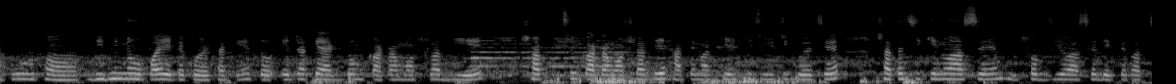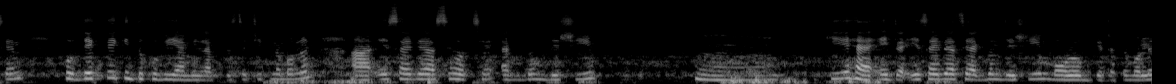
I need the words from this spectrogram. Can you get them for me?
আপুর বিভিন্ন উপায়ে এটা করে থাকে। তো এটাকে একদম কাটা মশলা দিয়ে সব কিছু কাটা মশলা দিয়ে হাতে মাখিয়ে খিচুড়িটি করেছে। সাথে চিকেনও আছে, সবজিও আছে, দেখতে পাচ্ছেন। খুব, দেখতেই কিন্তু খুবই আমি লাগতেছে, ঠিক না বলুন? আর এ সাইডে আছে হচ্ছে একদম দেশি কি? হ্যাঁ এটা এ সাইডে আছে একদম দেশি মোরগ, যেটাকে বলে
